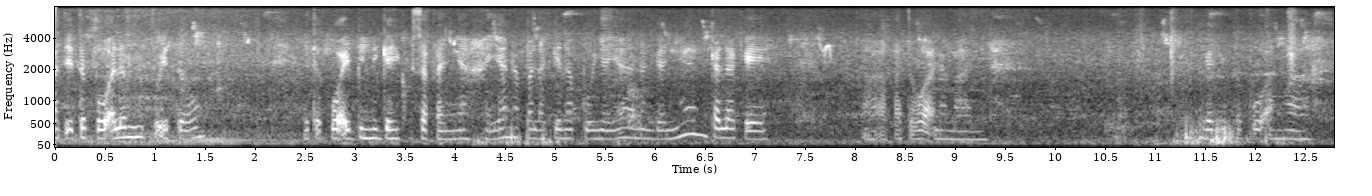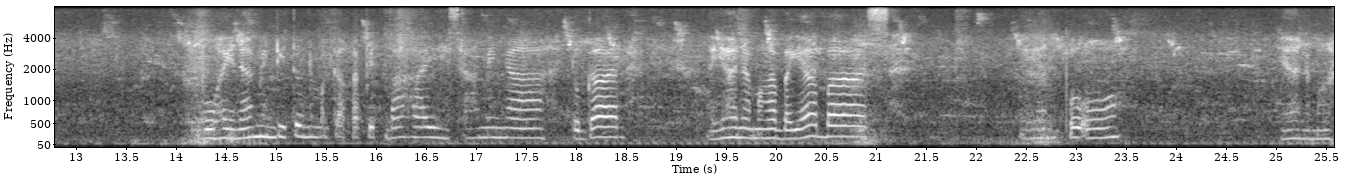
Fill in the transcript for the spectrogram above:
At ito po, alam niyo po ito. Ito po ay binigay ko sa kanya. Ayan, napalaki na po niya yan. Ang ganyan, kalaki. Nakakatuwa naman. Ganito po ang ah, buhay namin dito na magkakapit bahay sa aming ah, lugar. Ayan ang mga bayabas. Ayan po oh. Ayan ang mga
